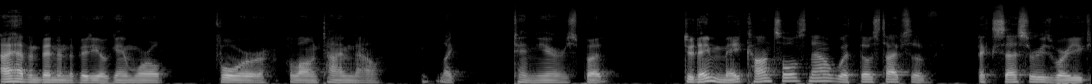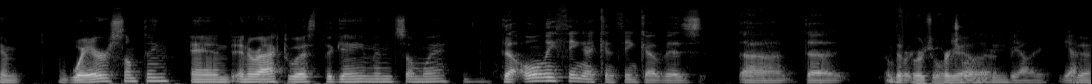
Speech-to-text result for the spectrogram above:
I haven't been in the video game world for a long time now, like 10 years, but do they make consoles now with those types of accessories where you can wear something and interact with the game in some way? The only thing I can think of is uh, the The virtual reality. reality. Yeah. Yeah.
